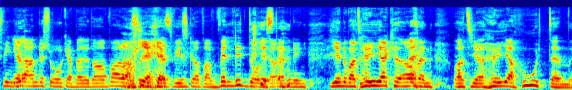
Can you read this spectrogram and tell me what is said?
tvingade Ja. Anders att åka berg och dalbana så lyckades vi skapa väldigt dålig stämning genom att höja kraven och att göra, höja hoten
